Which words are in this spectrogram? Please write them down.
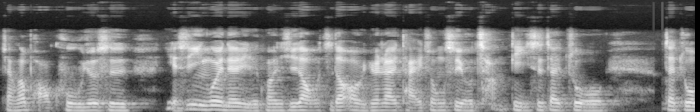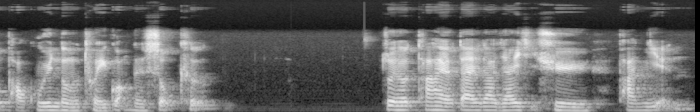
讲到跑酷，就是也是因为那里的关系，让我知道哦，原来台中是有场地是在做在做跑酷运动的推广跟授课。最后，他还有带大家一起去攀岩。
